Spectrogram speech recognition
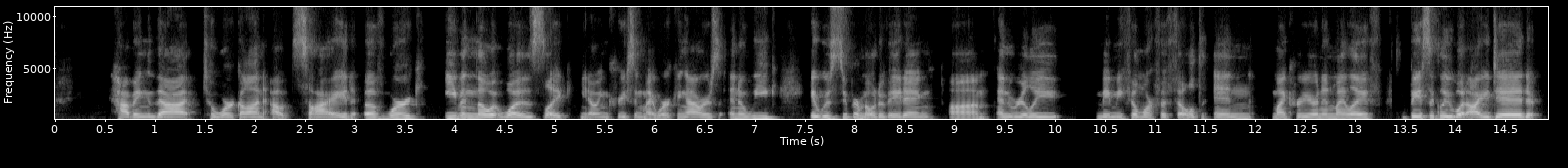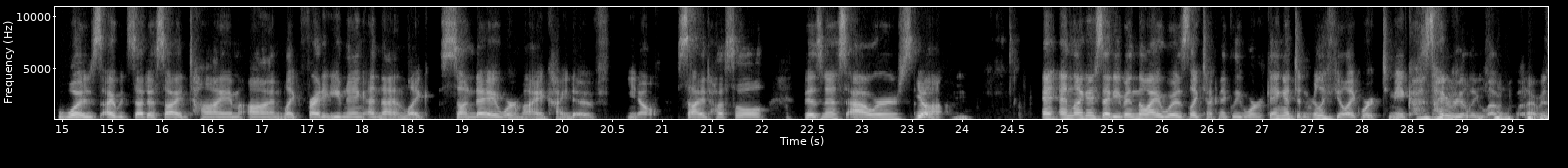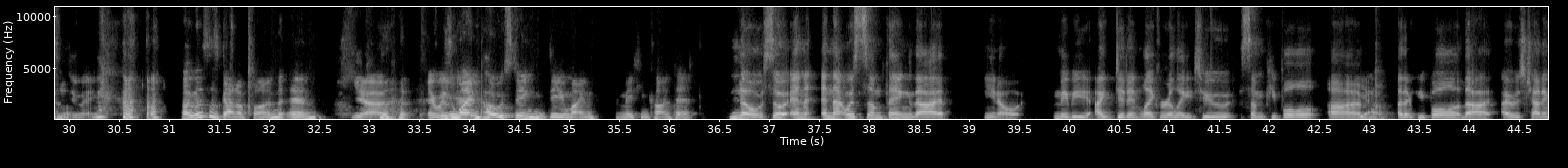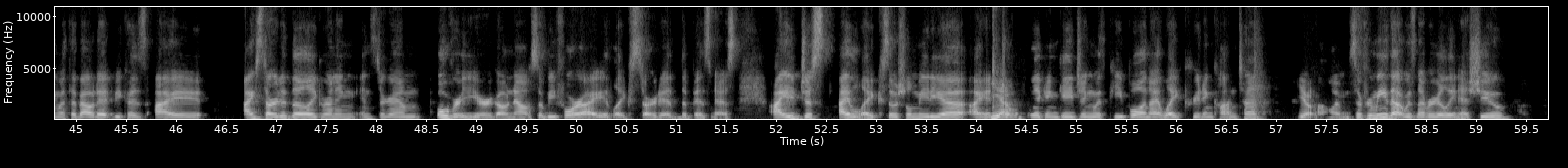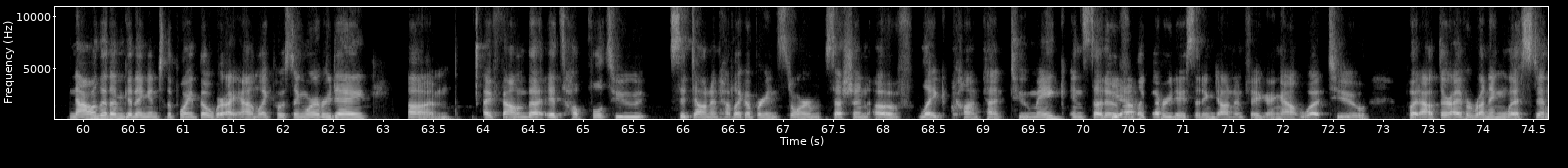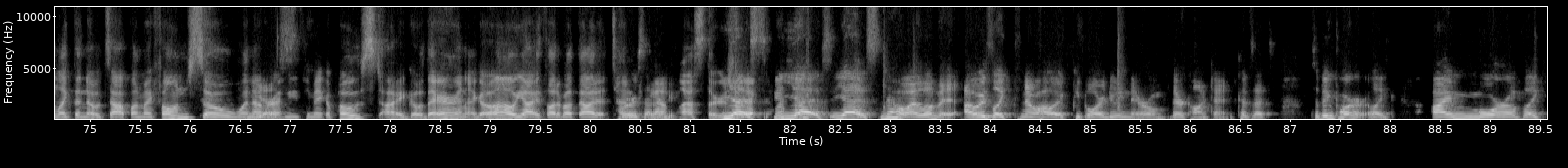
having that to work on outside of work even though it was like you know increasing my working hours in a week it was super motivating um, and really made me feel more fulfilled in my career and in my life. Basically what i did was i would set aside time on like friday evening and then like sunday were my kind of you know side hustle business hours yeah um, and, and, like I said, even though I was like technically working, it didn't really feel like work to me because I really loved what I was doing. oh, this is kind of fun. And yeah, it was. Do you great. mind posting? Do you mind making content? No. So and and that was something that you know maybe I didn't like relate to some people, um, yeah. other people that I was chatting with about it because I I started the like running Instagram over a year ago now. So before I like started the business, I just I like social media. I enjoy yeah. like engaging with people and I like creating content. Yeah. Um, so for me, that was never really an issue. Now that I'm getting into the point though where I am like posting more every day, um, I found that it's helpful to sit down and have like a brainstorm session of like content to make instead of yeah. like every day sitting down and figuring out what to put out there. I have a running list and like the notes app on my phone. So whenever yes. I need to make a post, I go there and I go, oh yeah, I thought about that at 10 p.m. last Thursday. Yes, yes, yes. No, I love it. I always like to know how like people are doing their own their content because that's it's a big part. Like I'm more of like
